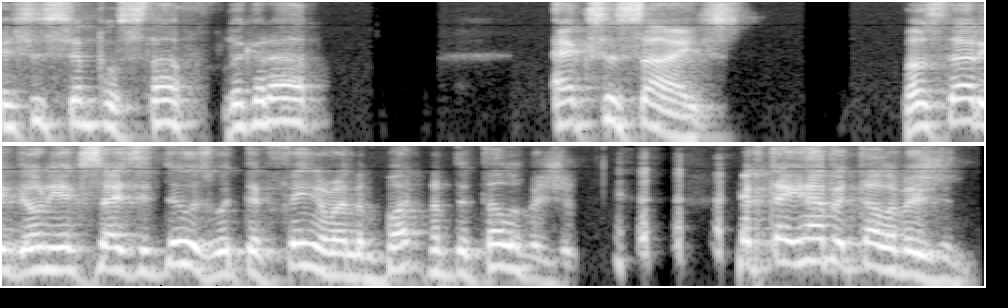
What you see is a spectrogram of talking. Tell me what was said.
this is simple stuff. Look it up. Exercise. Most addicts, the only exercise they do is with their finger on the button of the television. if they have a television.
